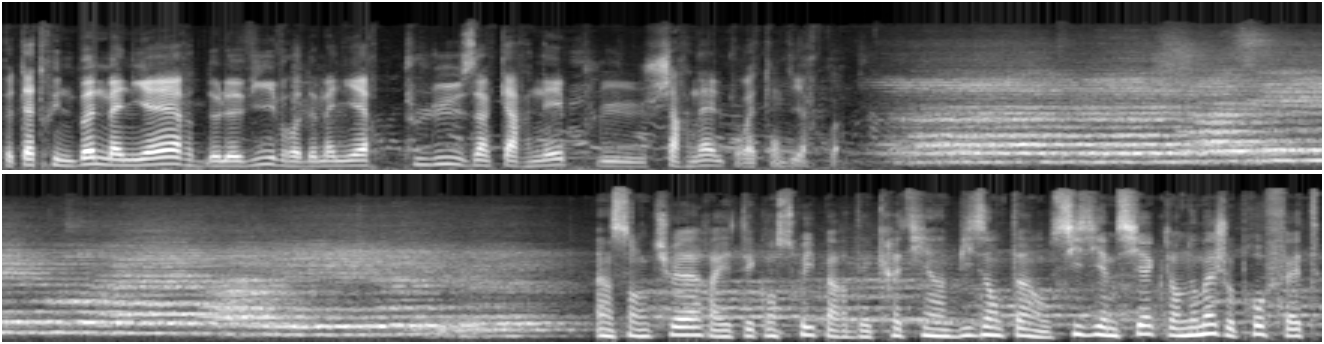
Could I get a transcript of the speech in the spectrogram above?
peut être une bonne manière de le vivre de manière plus incarnée, plus charnelle, pourrait-on dire. Quoi. Un sanctuaire a été construit par des chrétiens byzantins au VIe siècle en hommage aux prophètes.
